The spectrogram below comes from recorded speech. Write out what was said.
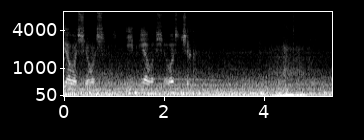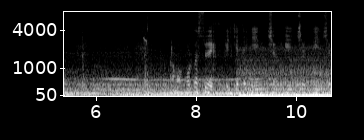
Yavaş yavaş in, yavaş yavaş çık. Ama burada sürekli filkete in, çık, in, çık, in, çık.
